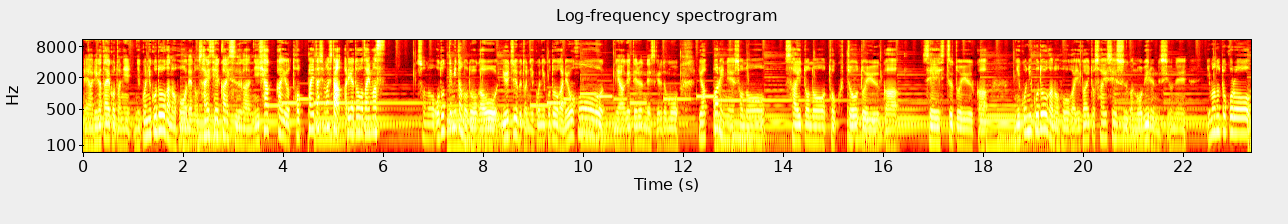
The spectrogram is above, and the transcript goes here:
えー、ありがたいことにニコニコ動画の方での再生回数が200回を突破いたしました。ありがとうございます。その踊ってみたの動画を YouTube とニコニコ動画両方に上げてるんですけれども、やっぱりね、そのサイトの特徴というか、性質というか、ニコニコ動画の方が意外と再生数が伸びるんですよね。今のところ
